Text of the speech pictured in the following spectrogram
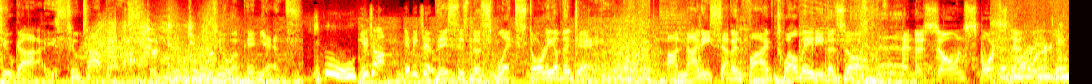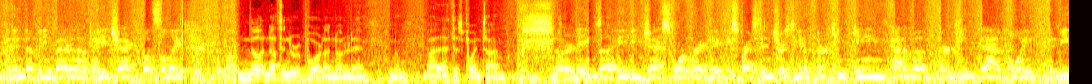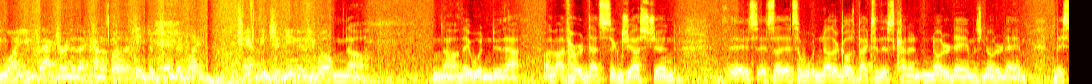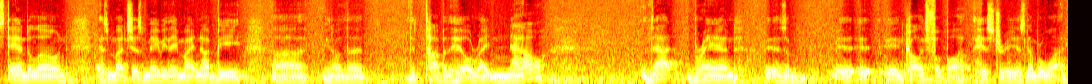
Two guys, two topics, Two, two, two. two opinions. Utah, give me two. This is the split story of the day on 97.5 1280 The Zone and The Zone Sports The Notre Dame Network. game could end up being better than a paycheck. What's the latest with, with Notre No, nothing to report on Notre Dame you know, at at this point in time. Notre Dame's uh, AD Jack Swarbrick expressed interest to get a 13th game, kind of a 13th data point. Could BYU factor into that kind of a independent, like championship game, if you will? No, no, they wouldn't do that. I've I've heard that suggestion. It's it's it's another goes back to this kind of Notre Dame is Notre Dame. They stand alone as much as maybe they might not be, uh, you know, the the top of the hill right now. That brand is a in college football history is number one.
